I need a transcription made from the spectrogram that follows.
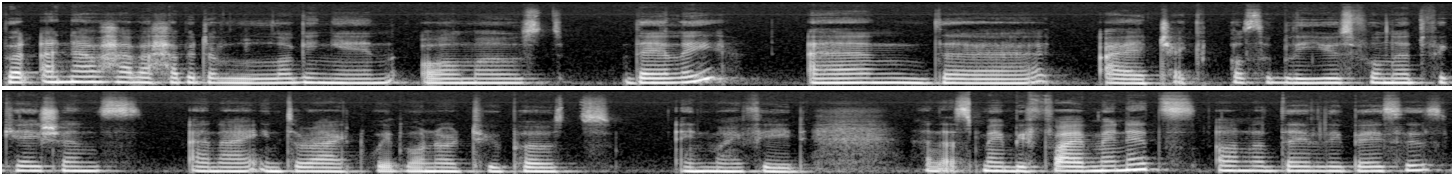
But I now have a habit of logging in almost daily and uh, I check possibly useful notifications and I interact with one or two posts in my feed. And that's maybe five minutes on a daily basis.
